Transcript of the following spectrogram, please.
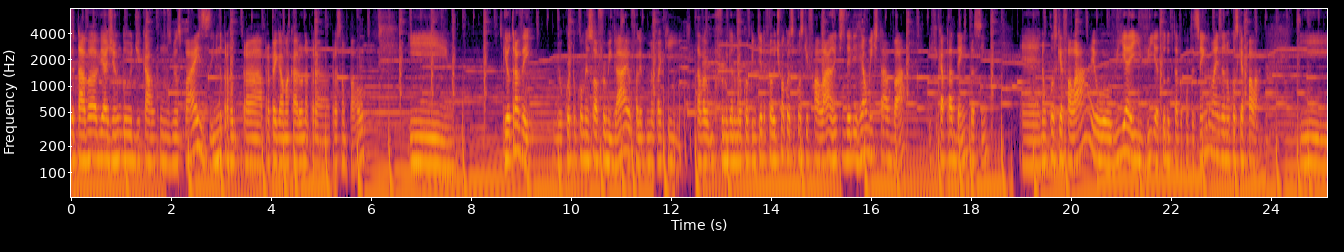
eu tava viajando de carro com os meus pais, indo para pegar uma carona para São Paulo. E eu travei. Meu corpo começou a formigar. Eu falei pro meu pai que, tava formigando meu corpo inteiro. Foi a última coisa que eu consegui falar antes dele realmente travar e ficar para dentro assim. É, não conseguia falar, eu ouvia e via tudo que estava acontecendo, mas eu não conseguia falar. E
